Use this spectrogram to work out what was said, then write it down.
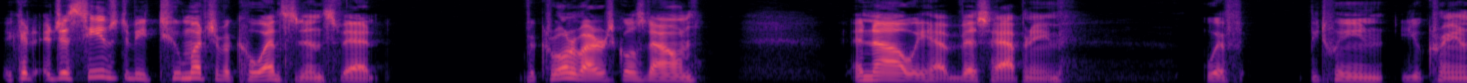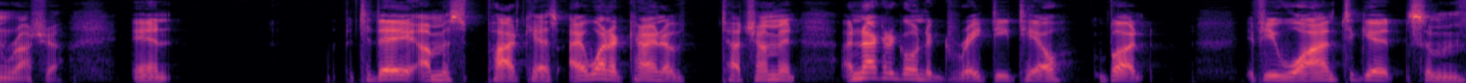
it could it just seems to be too much of a coincidence that the coronavirus goes down and now we have this happening with between Ukraine and Russia. And today on this podcast, I want to kind of touch on it. I'm not going to go into great detail, but if you want to get some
